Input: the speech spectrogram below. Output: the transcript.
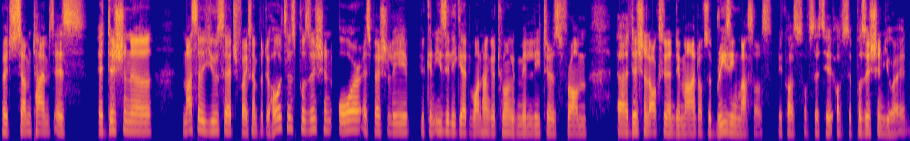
which sometimes is additional muscle usage, for example, to hold this position, or especially you can easily get 100, 200 milliliters from uh, additional oxygen demand of the breathing muscles because of the, of the position you are in.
